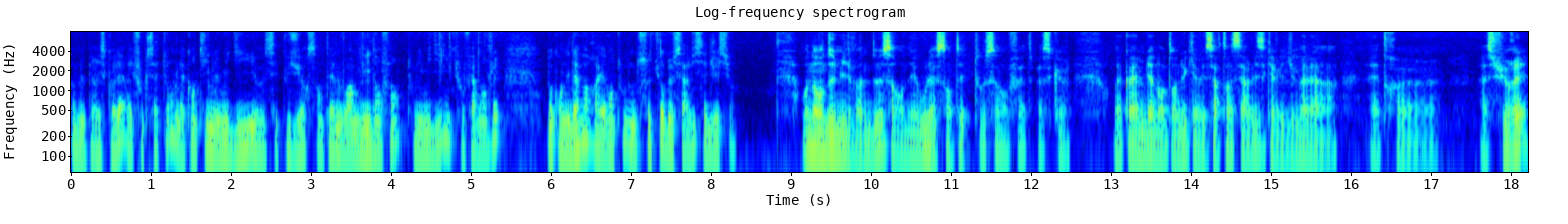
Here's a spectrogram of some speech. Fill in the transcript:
comme le périscolaire. Il faut que ça tourne. La cantine le midi, euh, c'est plusieurs centaines, voire milliers d'enfants tous les midis qu'il faut faire manger. Donc on est d'abord et avant tout une structure de service et de gestion. On est en 2022, ça en est où la santé de tout ça en fait? Parce que on a quand même bien entendu qu'il y avait certains services qui avaient du mal à, être euh, assurés,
